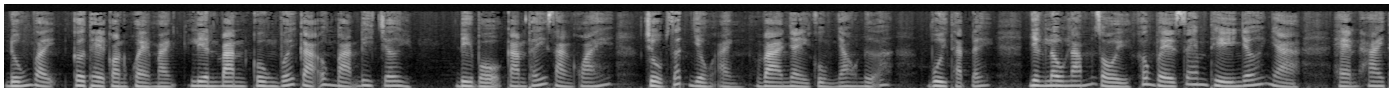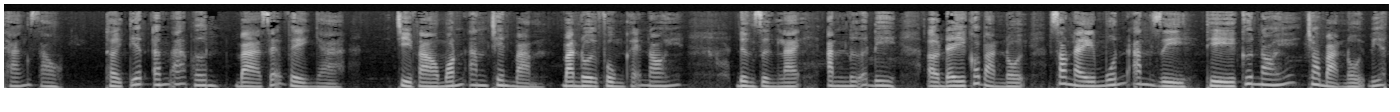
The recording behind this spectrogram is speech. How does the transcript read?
Đúng vậy, cơ thể còn khỏe mạnh, liền bàn cùng với cả ông bạn đi chơi. Đi bộ cảm thấy sảng khoái, chụp rất nhiều ảnh và nhảy cùng nhau nữa. Vui thật đấy. Nhưng lâu lắm rồi, không về xem thì nhớ nhà. Hẹn hai tháng sau. Thời tiết ấm áp hơn, bà sẽ về nhà. Chỉ vào món ăn trên bàn, bà nội Phùng khẽ nói. Đừng dừng lại, ăn nữa đi. Ở đây có bà nội, sau này muốn ăn gì thì cứ nói cho bà nội biết.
